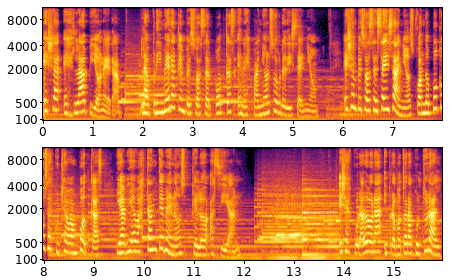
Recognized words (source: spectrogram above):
Ella es la pionera, la primera que empezó a hacer podcast en español sobre diseño. Ella empezó hace seis años, cuando pocos escuchaban podcast y había bastante menos que lo hacían. Ella es curadora y promotora cultural,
